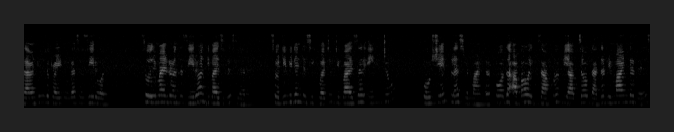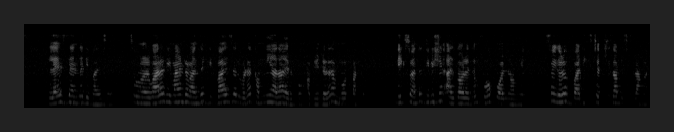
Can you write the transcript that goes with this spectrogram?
11 2s are 22 less so 0 வரும் so remainder வந்து 0 and divisor is 11 so dividend is equal to divisor into quotient plus remainder for the above example we observe that the remainder is less than the divisor So வர ரிமைண்டர் வந்து டிவைசர் விட கம்மியாக தான் இருக்கும் அப்படின்றத நம்ம நோட் பண்ணுறோம் நெக்ஸ்ட் வந்து division algorithm for polynomial so இதோட வடி ஸ்டெப்ஸ் தான் அப்படி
